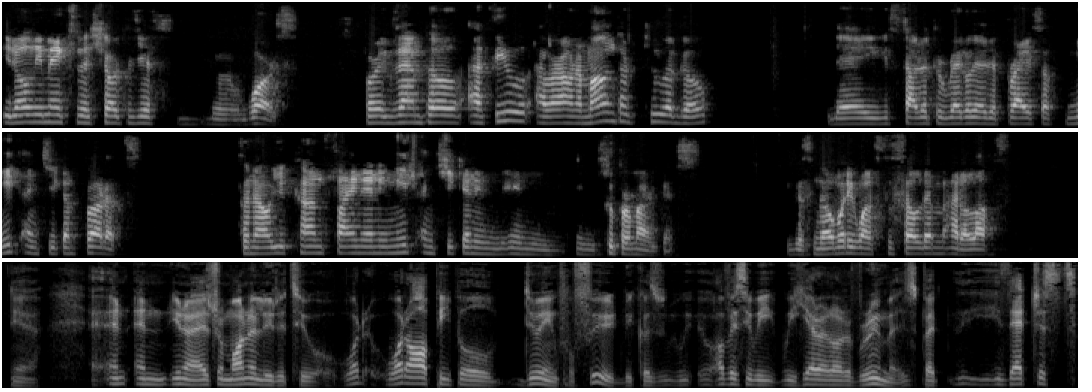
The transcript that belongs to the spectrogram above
it only makes the shortages uh, worse. For example, a few around a month or two ago, they started to regulate the price of meat and chicken products. So now you can't find any meat and chicken in, in, in supermarkets because nobody wants to sell them at a loss. Yeah, and and you know, as Roman alluded to, what what are people doing for food? Because we, obviously we we hear a lot of rumors, but is that just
